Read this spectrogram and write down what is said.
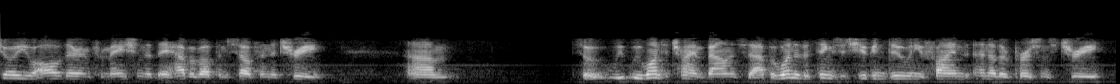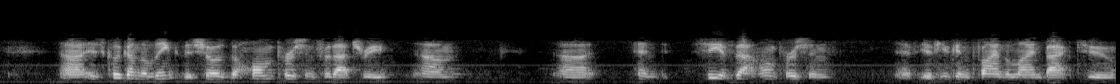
show you all of their information that they have about themselves in the tree. Um, so we, we want to try and balance that. But one of the things that you can do when you find another person's tree uh, is click on the link that shows the home person for that tree. Um, uh, and see if that home person, if, if you can find the line back to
